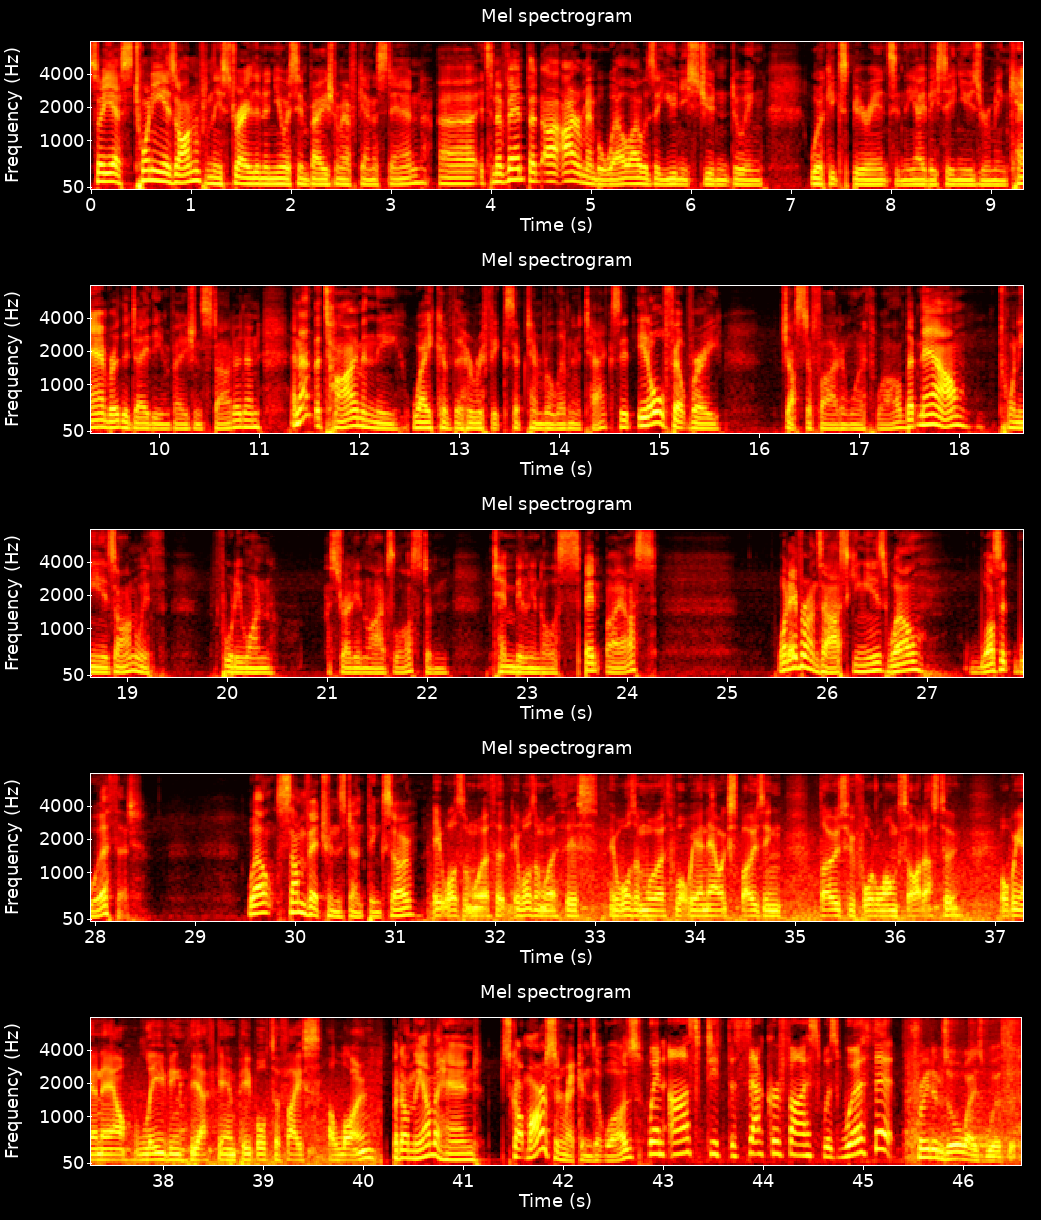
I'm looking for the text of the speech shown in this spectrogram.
So, yes, 20 years on from the Australian and US invasion of Afghanistan, uh, it's an event that I, I, remember well. I was a uni student doing work experience in the ABC newsroom in Canberra the day the invasion started. And, and at the time, in the wake of the horrific September 11 attacks, it, it all felt very justified and worthwhile. But now, 20 years on, with 41 Australian lives lost and $10 billion spent by us, what everyone's asking is well, was it worth it? Well, some veterans don't think so. It wasn't worth it. It wasn't worth this. It wasn't worth what we are now exposing those who fought alongside us to, what we are now leaving the Afghan people to face alone. But on the other hand, Scott Morrison reckons it was. When asked if the sacrifice was worth it, freedom's always worth it.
